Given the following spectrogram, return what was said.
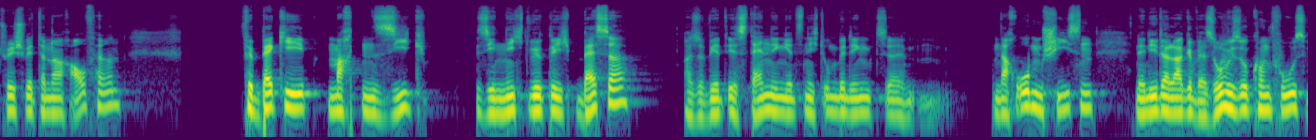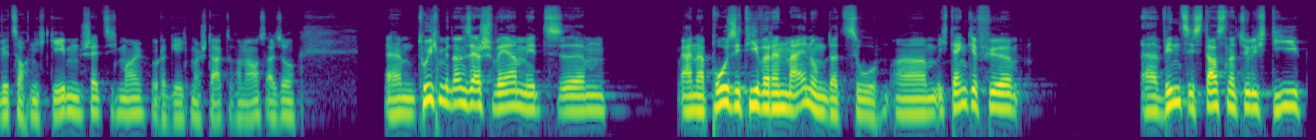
Trish wird danach aufhören. Für Becky macht ein Sieg sie nicht wirklich besser, also wird ihr Standing jetzt nicht unbedingt äh, nach oben schießen. Eine Niederlage wäre sowieso konfus, wird es auch nicht geben, schätze ich mal, oder gehe ich mal stark davon aus. Also ähm, tue ich mir dann sehr schwer mit ähm, einer positiveren Meinung dazu. Ähm, ich denke, für äh, Vince ist das natürlich die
